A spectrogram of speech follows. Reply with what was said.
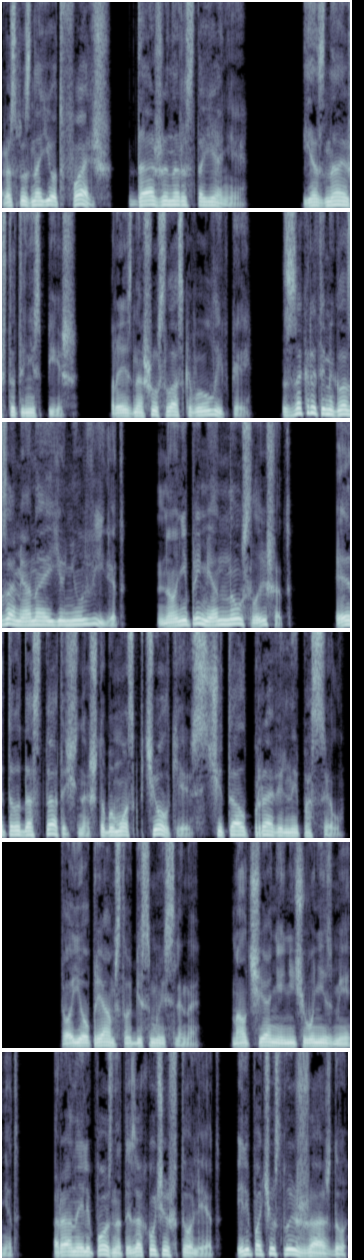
распознает фальшь даже на расстоянии. «Я знаю, что ты не спишь», — произношу с ласковой улыбкой. С закрытыми глазами она ее не увидит, но непременно услышит. Этого достаточно, чтобы мозг пчелки считал правильный посыл. Твое упрямство бессмысленно. Молчание ничего не изменит. Рано или поздно ты захочешь в туалет или почувствуешь жажду,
